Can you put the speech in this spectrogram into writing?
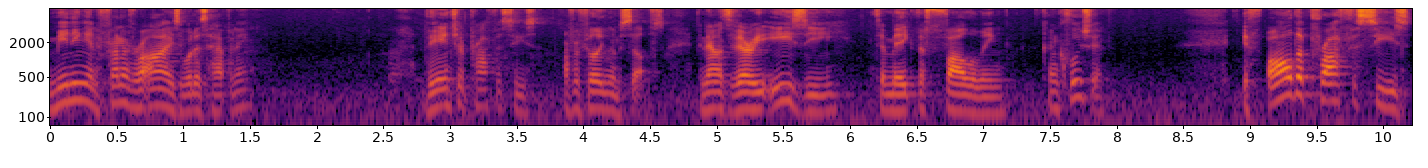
meaning in front of our eyes, what is happening? The ancient prophecies are fulfilling themselves. And now it's very easy to make the following conclusion. If all the prophecies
